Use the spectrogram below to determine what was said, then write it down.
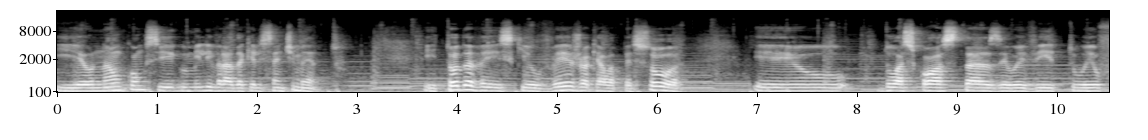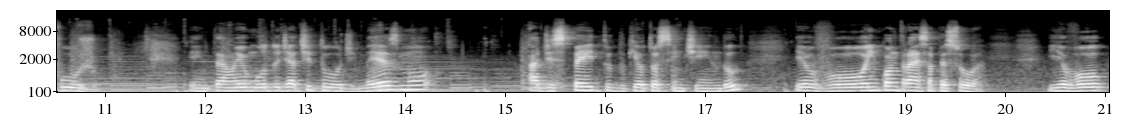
e eu não consigo me livrar daquele sentimento. E toda vez que eu vejo aquela pessoa, eu dou as costas, eu evito, eu fujo. Então eu mudo de atitude, mesmo a despeito do que eu estou sentindo, eu vou encontrar essa pessoa e eu vou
